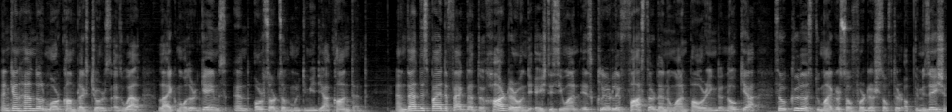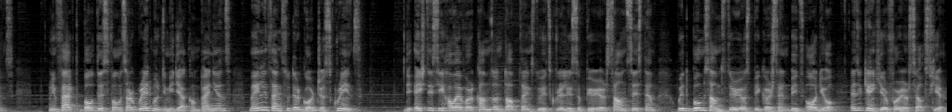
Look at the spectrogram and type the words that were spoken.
and can handle more complex chores as well, like modern games and all sorts of multimedia content and that despite the fact that the hardware on the HTC One is clearly faster than the one powering the Nokia, so kudos to Microsoft for their software optimizations. In fact, both these phones are great multimedia companions, mainly thanks to their gorgeous screens. The HTC however comes on top thanks to its clearly superior sound system with BoomSound stereo speakers and Beats audio, as you can hear for yourselves here.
